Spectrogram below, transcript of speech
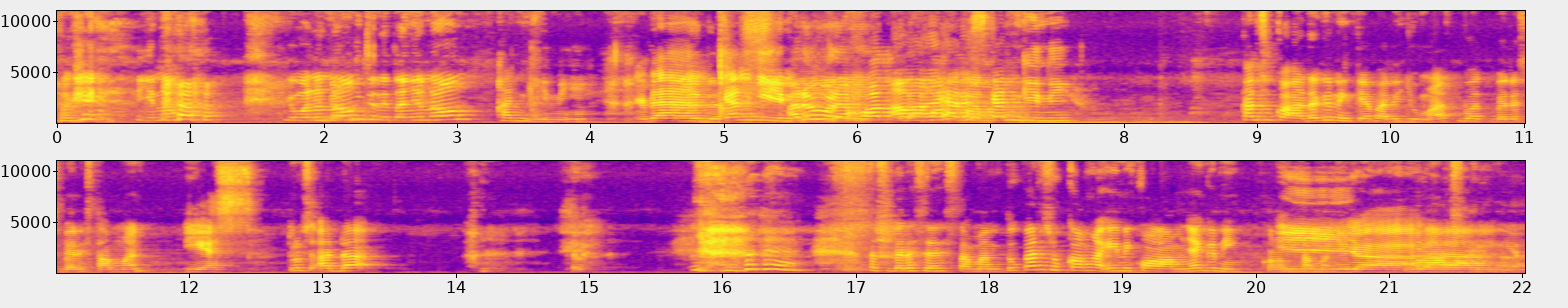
Oke, you know. Gimana nong ceritanya nong? Kan gini. Udah, kan gini. aduh udah hot udah Awalnya hot harus kan gini. Kan suka ada gini tiap hari Jumat buat beres-beres taman. Yes. Terus ada Pas beres-beres taman tuh kan suka nggak ini kolamnya gini, kolam tamannya Iya. gelas Iya. ya.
